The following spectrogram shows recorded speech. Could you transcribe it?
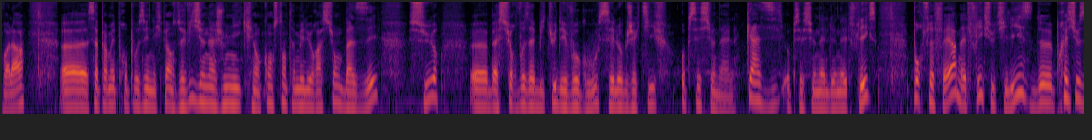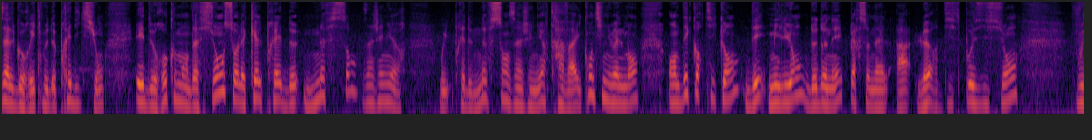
voilà. Euh, ça permet de proposer une expérience de visionnage unique et en constante amélioration basée sur euh, bah, sur vos habitudes et vos goûts. C'est l'objectif obsessionnel, quasi obsessionnel de Netflix. Pour ce faire, Netflix utilise de précieux algorithmes de prédiction et de recommandations sur lesquels près de 900 ingénieurs oui, près de 900 ingénieurs travaillent continuellement en décortiquant des millions de données personnelles à leur disposition. Vous,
